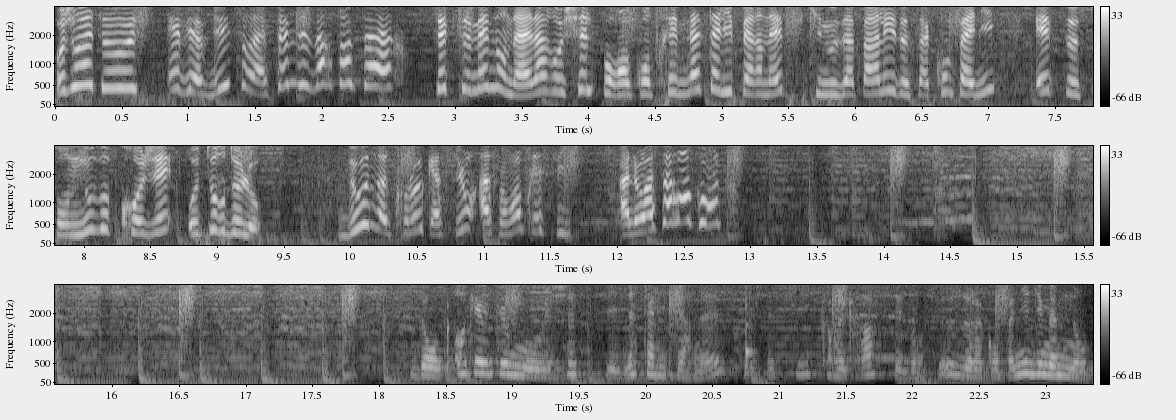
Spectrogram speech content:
Bonjour à tous Et bienvenue sur la chaîne des arpenteurs Cette semaine, on est à La Rochelle pour rencontrer Nathalie Pernette qui nous a parlé de sa compagnie et de son nouveau projet autour de l'eau. D'où notre location à ce moment précis. Allons à sa rencontre Donc, en quelques mots, je suis Nathalie Pernette, je suis chorégraphe et danseuse de la compagnie du même nom.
